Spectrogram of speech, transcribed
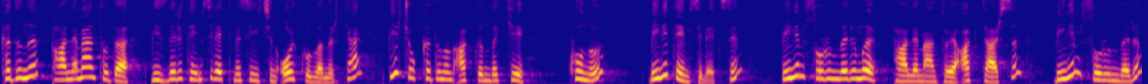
kadını parlamentoda bizleri temsil etmesi için oy kullanırken birçok kadının aklındaki konu beni temsil etsin, benim sorunlarımı parlamentoya aktarsın, benim sorunlarım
